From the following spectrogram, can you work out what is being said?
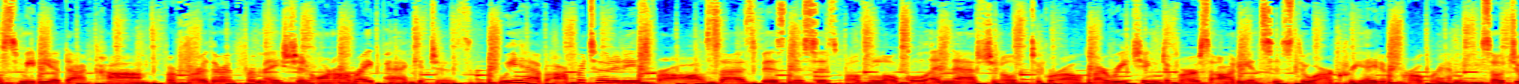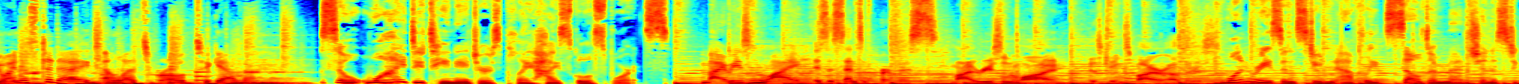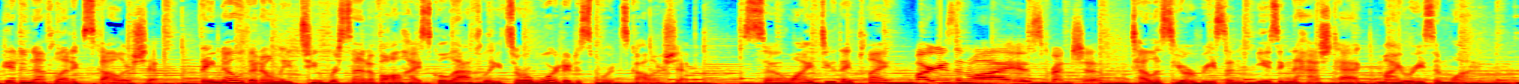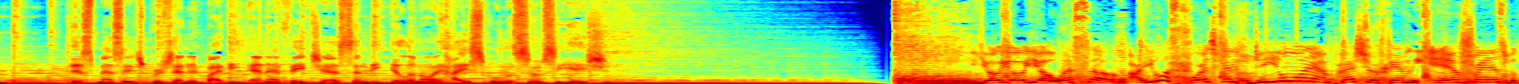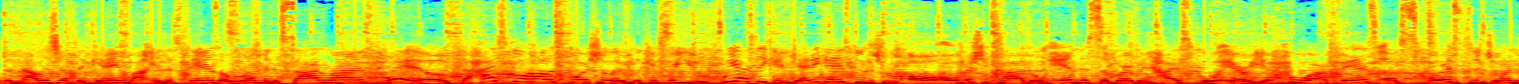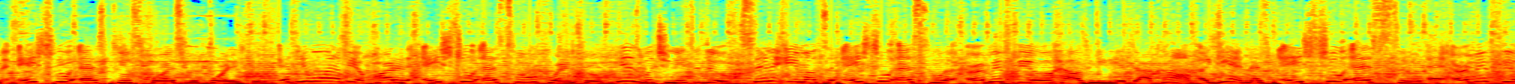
urbanfieldhousemedia.com for further information on our rate packages. We have opportunities for all size businesses, both local and national, to grow by reaching diverse audiences through our creative programming. So join us today and let's grow together. So, why do teenagers play high school sports? My reason why is a sense of purpose. My reason why is to inspire others. One reason student athletes seldom mention is to get an athletic scholarship. They know that only 2% of all high school athletes are awarded a sports scholarship. So, why do they play? My reason why is friendship. Tell us your reason using the hashtag MyReasonWhy. This message presented by the NFHS and the Illinois High School Association. Yo, yo, yo, what's up? Are you a sports fan? Do you want to impress your family and friends with the knowledge of the game while in the stands or roaming the sidelines? Well, the High School Holla Sports Show is looking for you. We are seeking dedicated students from all over Chicago and the suburban high school area who are fans of sports to join the H2S2 Sports Reporting Crew. If you want to be a part of the H2S2 Reporting Crew, here's what you need to do. Send an email to H2S2 at urbanfieldhousemedia.com. Again, that's H2S2 at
